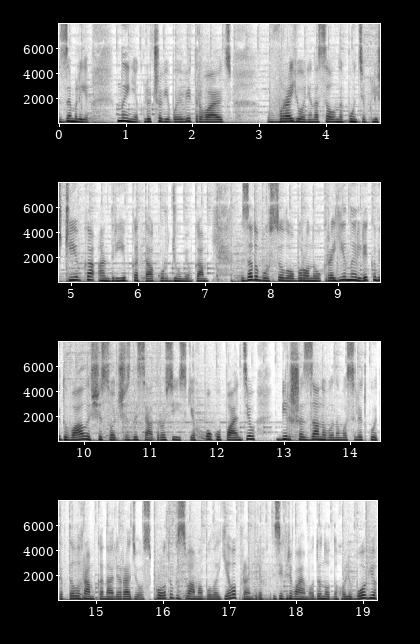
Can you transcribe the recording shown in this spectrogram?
землі. Нині ключові бойові тривають в районі населених пунктів Кліщівка, Андріївка та Курдюмівка. За добу Сили оборони України ліквідували 660 російських окупантів. Більше за новинами слідкуйте в телеграм-каналі Радіо Спротив. З вами була Єва Френдріх. Зігріваємо один одного любов'ю.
